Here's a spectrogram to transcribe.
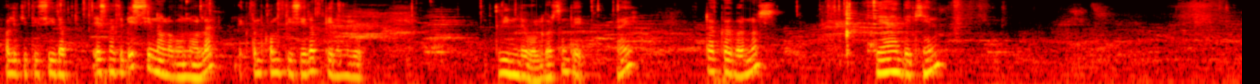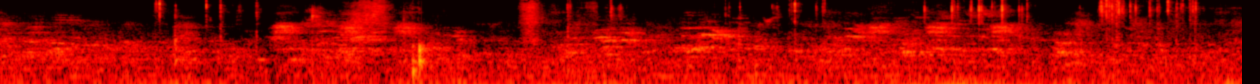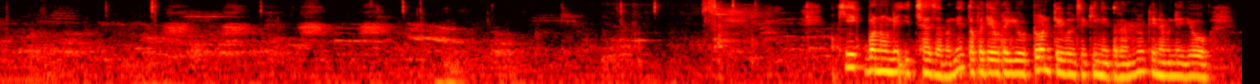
अलिकति सिरप यसमा चाहिँ बेसी नलगाउनु होला एकदम कम्ती सिरप किनभने यो क्रिमले होल्ड गर्छ नि त है टक्क गर्नुहोस् त्यहाँदेखि केक बनाउने इच्छा छ भने तपाईँले एउटा यो टर्न टेबल चाहिँ किनेको राम्रो किनभने यो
